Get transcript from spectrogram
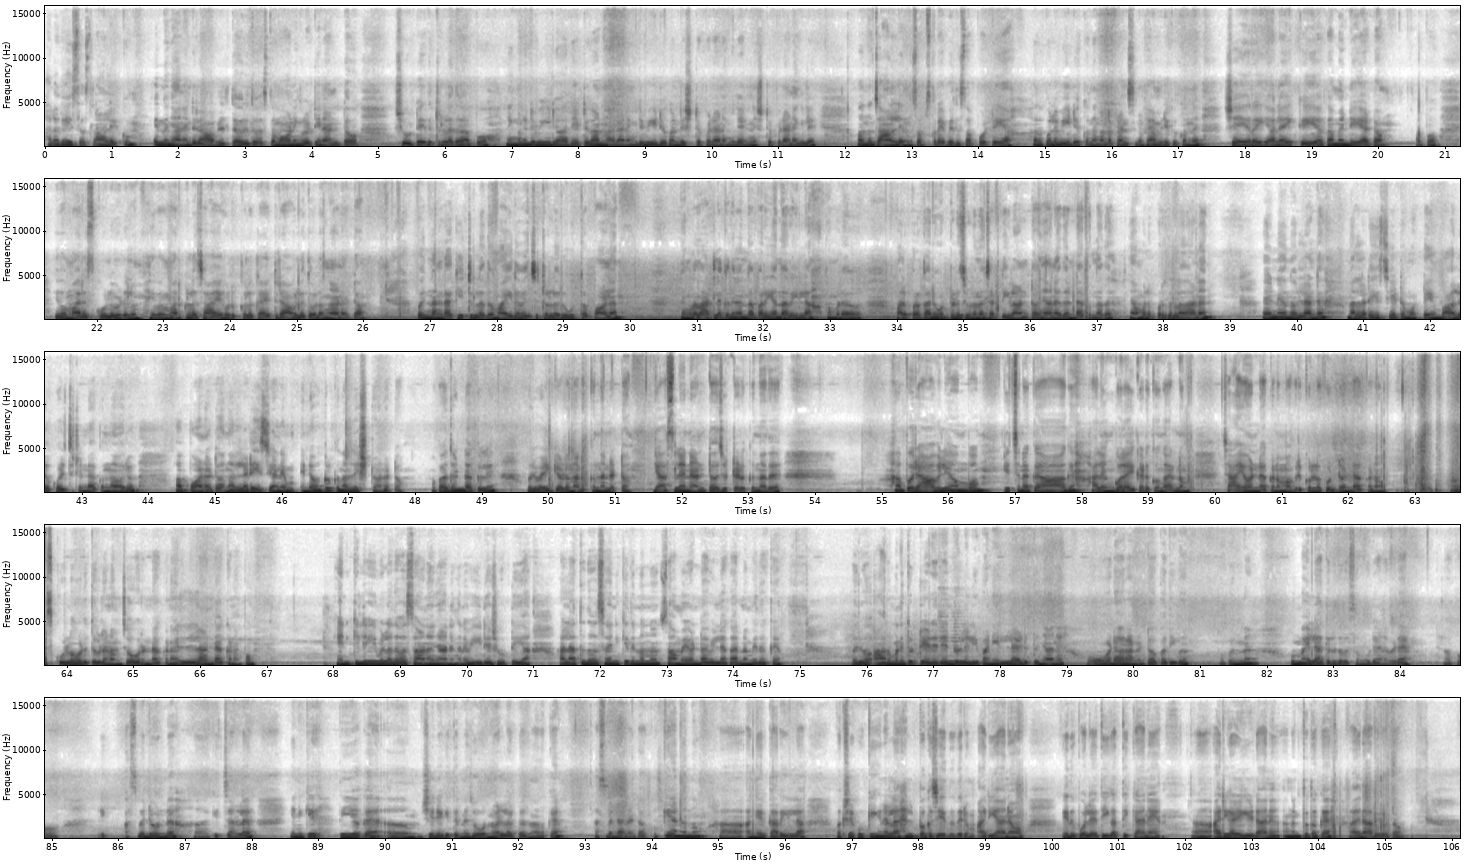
Hello guys അസ്സാം വലൈക്കും ഇന്ന് ഞാൻ എന്റെ രാവിലത്തെ ഒരു ദിവസത്തെ മോർണിംഗ് റൊട്ടീനാണ് കേട്ടോ ഷൂട്ട് ചെയ്തിട്ടുള്ളത്. അപ്പോൾ നിങ്ങളെന്റെ വീഡിയോ ആദ്യമായിട്ട് കാണുന്നവരാണെങ്കിൽ വീഡിയോ കണ്ട് ഇഷ്ടപ്പെടുകയാണെങ്കിൽ എന്നെ ഇഷ്ടപ്പെടുകയാണെങ്കിൽ ഒന്ന് ചാനൽ ഒന്ന് സബ്സ്ക്രൈബ് ചെയ്ത് സപ്പോർട്ട് ചെയ്യുക. അതുപോലെ വീഡിയോ ഒക്കെ നിങ്ങളുടെ ഫ്രണ്ട്സിനും ഫാമിലിക്കൊക്കെ ഒന്ന് ഷെയർ ചെയ്യുക ലൈക്ക് ചെയ്യുക കമന്റ് ചെയ്യുക കേട്ടോ അപ്പോൾ ഇവന്മാരെ സ്കൂളിൽ വിടലും ഇവന്മാർക്കുള്ള ചായ കൊടുക്കലൊക്കെ ആയിട്ട് രാവിലെ തുടങ്ങുകയാണ് കേട്ടോ അപ്പോൾ ഇന്ന് ഉണ്ടാക്കിയിട്ടുള്ളത് മൈദ വെച്ചിട്ടുള്ള ഒരു ഊത്തപ്പമാണ്. നിങ്ങളുടെ നാട്ടിലൊക്കെ ഇതിനെന്താ പറയുകയെന്നറിയില്ല നമ്മുടെ മലപ്പുറക്കാർ ഒട്ടിട്ട് ചുടുന്ന ചട്ടിയിലാണ് കേട്ടോ ഞാനിത് ഉണ്ടാക്കുന്നത്. ഞാൻ മലപ്പുറത്തുള്ളതാണ്. എണ്ണയൊന്നും ഇല്ലാണ്ട് നല്ല ടേസ്റ്റി ആയിട്ട് മുട്ടയും പാലും ഒക്കെ ഒഴിച്ചിട്ടുണ്ടാക്കുന്ന ഒരു അപ്പമാണ് കേട്ടോ നല്ല ടേസ്റ്റിയാണ് എന്റെ മക്കൾക്ക് നല്ല ഇഷ്ടമാണ് കേട്ടോ അപ്പോൾ അത് ഉണ്ടാക്കൽ ഒരു വഴിക്ക് അവിടെ നടക്കുന്നുണ്ട് കേട്ടോ ഗ്യാസിൽ തന്നെയാണ് കേട്ടോ ചുട്ടെടുക്കുന്നത്. അപ്പോൾ രാവിലെ ആകുമ്പം കിച്ചണൊക്കെ ആകെ അലങ്കോലായി കിടക്കും. കാരണം ചായ ഉണ്ടാക്കണം അവർക്കുള്ള ഫുഡ് ഉണ്ടാക്കണം സ്കൂളിൽ കൊടുത്തു വിടണം ചോറുണ്ടാക്കണം എല്ലാം ഉണ്ടാക്കണം. അപ്പം എനിക്ക് ലീവുള്ള ദിവസമാണ് ഞാനിങ്ങനെ വീഡിയോ ഷൂട്ട് ചെയ്യുക. അല്ലാത്ത ദിവസം എനിക്കിതിനൊന്നും സമയം ഉണ്ടാവില്ല. കാരണം ഇതൊക്കെ ഒരു ആറു മണി തൊട്ട് ഏഴരേന്റെ ഉള്ളിൽ ഈ പണിയെല്ലാം എടുത്ത് ഞാൻ ഓടാറാണ് കേട്ടോ പതിവ്. അപ്പോൾ ഇന്ന് ഉമ്മ ഇല്ലാത്തൊരു ദിവസം കൂടിയാണ് ഇവിടെ. അപ്പോൾ ഹസ്ബൻഡും ഉണ്ട് കിച്ചണിൽ എനിക്ക് തീയൊക്കെ ശരിയാക്കി തരുന്ന ചോറിന് വെള്ളം ഇട്ട് ഹസ്ബൻഡാണ് കേട്ടോ. കുക്ക് ചെയ്യാനൊന്നും അങ്ങേർക്ക് അറിയില്ല. പക്ഷേ കുക്കിങ്ങിനുള്ള ഹെൽപ്പൊക്കെ ചെയ്തു തരും. അരിയാനോ ഇതുപോലെ തീ കത്തിക്കാൻ അരി കഴുകിയിടാൻ അങ്ങനത്തതൊക്കെ അതിനറിയൂ കേട്ടോ.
